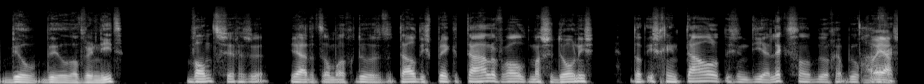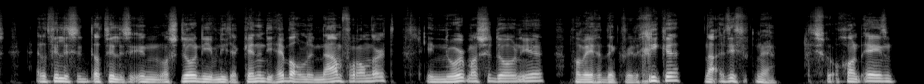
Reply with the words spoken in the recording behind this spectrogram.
wil, wil dat weer niet. Want, zeggen ze, ja, dat is allemaal gedoe. De taal, die spreken talen, vooral het Macedonisch. Dat is geen taal, het is een dialect van het Bulgaars. Oh, en dat willen, ze, dat willen ze in Macedonië niet erkennen. Die hebben al hun naam veranderd. In Noord-Macedonië, vanwege denk ik weer de Grieken. Nou, het is, nou, het is gewoon één...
